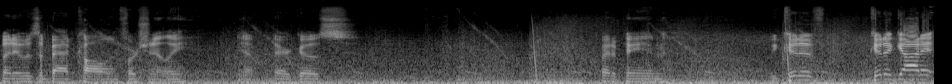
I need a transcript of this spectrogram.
but it was a bad call, unfortunately. Yep, there it goes. Quite a pain. We could have, could have got it.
